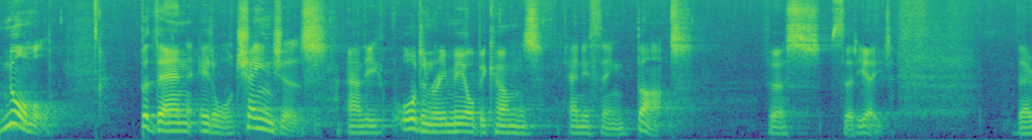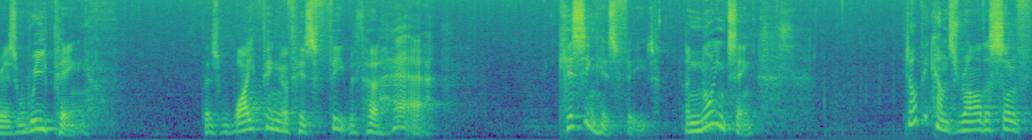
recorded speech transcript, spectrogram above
normal. But then it all changes, and the ordinary meal becomes anything but. Verse 38 There is weeping, there's wiping of his feet with her hair, kissing his feet, anointing. It all becomes rather sort of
